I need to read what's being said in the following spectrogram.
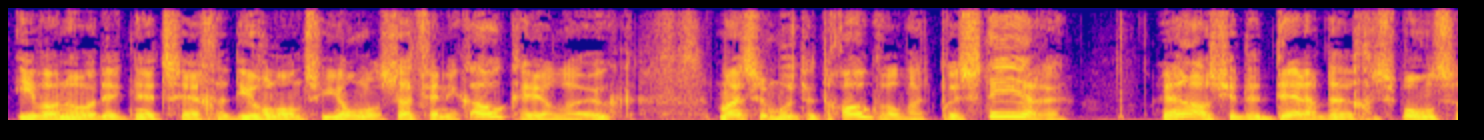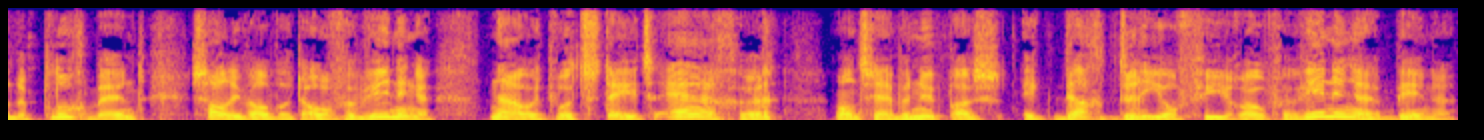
Iwan hoorde ik net zeggen, die Hollandse jongens, dat vind ik ook heel leuk. Maar ze moeten toch ook wel wat presteren. Als je de derde gesponsorde ploeg bent, zal je wel wat overwinningen. Nou, het wordt steeds erger, want ze hebben nu pas, ik dacht, drie of vier overwinningen binnen.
